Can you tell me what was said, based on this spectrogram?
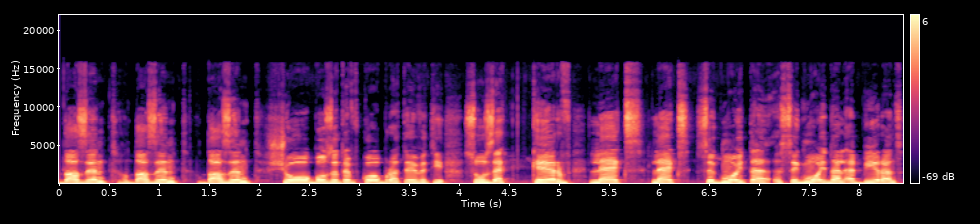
doesn't doesn't doesn't show positive cooperativity. So the curve lacks lacks sigmoidal sigmoidal appearance.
